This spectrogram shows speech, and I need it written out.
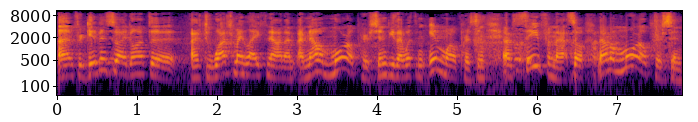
I'm forgiven so I don't have to, I have to watch my life now, and I'm, I'm now a moral person because I was an immoral person, and I'm saved from that, so now I'm a moral person.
